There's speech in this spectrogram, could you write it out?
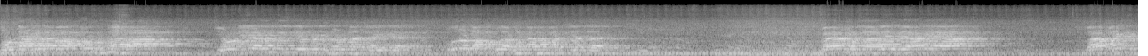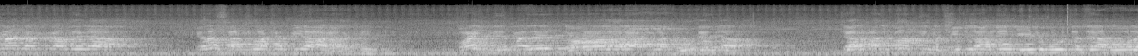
ਮੁੰਡਾ ਕਹਿੰਦਾ, ਬਾਪੂ ਫਟਾਰਾ ਜੁੰਡੀਅਰ ਦਾ ਵੀ ਜੇਬੜ ਸੁਣਨਾ ਚਾਹੀਦਾ ਹੈ। ਬਾਪੂ ਦਾ ਫਟਾਰਾ ਬਚ ਜਾਂਦਾ ਮੈਂ ਬਰਨਾਲੇ ਵਿਆਹ ਗਿਆ। ਮੈਂ ਕਿੰਨਾ ਖਰਚ ਕਰ ਦੇਗਾ? ਕਹਿੰਦਾ 60 ਲੱਖ ਰੁਪਇਆ ਆ ਗਿਆ ਰੱਖੇ ਭਾਈ ਦੇ ਪੈਸੇ ਗਾਉਣਾ ਲਾ ਰਿਹਾ 8 ਲੱਖ ਹੋਰ ਦੇਤਾ ਚਾਰ ਪੰਜ ਭਾਂਤੀ ਮੱਛੀ ਚਲਾਤੀ ਗੇਟ ਮੂਰ ਚੱਲਿਆ ਹੋਰ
